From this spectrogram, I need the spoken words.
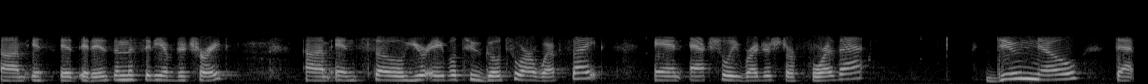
Um, it, it is in the city of Detroit. Um, and so you're able to go to our website and actually register for that. Do know that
